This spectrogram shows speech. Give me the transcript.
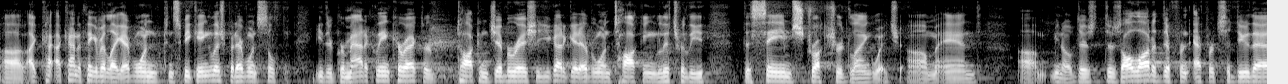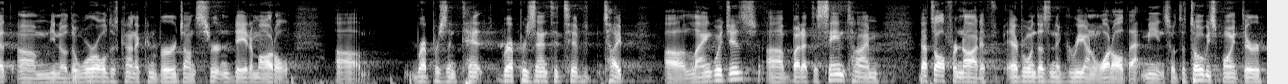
Uh, I, I kind of think of it like everyone can speak English, but everyone's still either grammatically incorrect or talking gibberish. You got to get everyone talking literally the same structured language. Um, and um, you know, there's there's a lot of different efforts to do that. Um, you know, the world has kind of converged on certain data model um, representative type uh, languages, uh, but at the same time, that's all for naught if everyone doesn't agree on what all that means. So to Toby's point, there,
